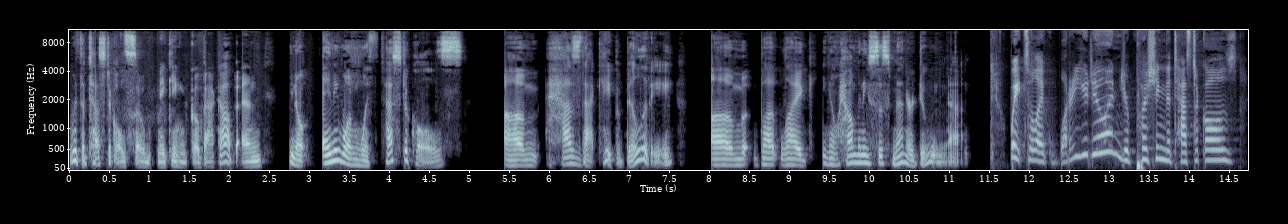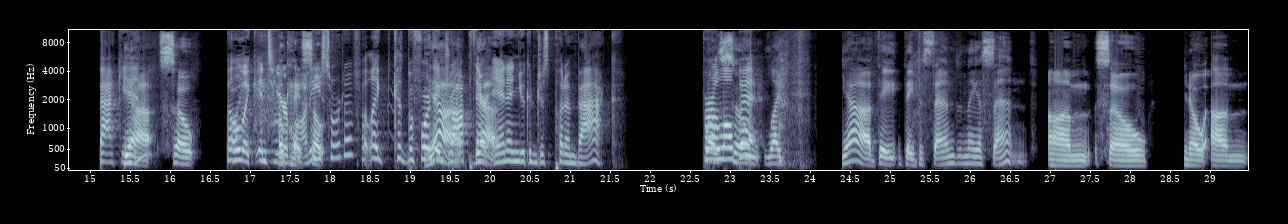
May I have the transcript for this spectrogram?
with the testicles, so making it go back up. And you know, anyone with testicles um, has that capability. Um, but like, you know, how many cis men are doing that? Wait, so like, what are you doing? You're pushing the testicles back in? Yeah. So But oh, like into your Okay, body, so- sort of. But like, because before Yeah, they drop, they're yeah. in, and you can just put them back for well, a little so, bit. like, yeah, they they descend and they ascend. Um, so you know, um,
